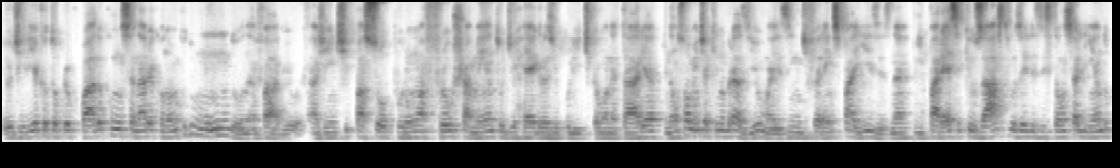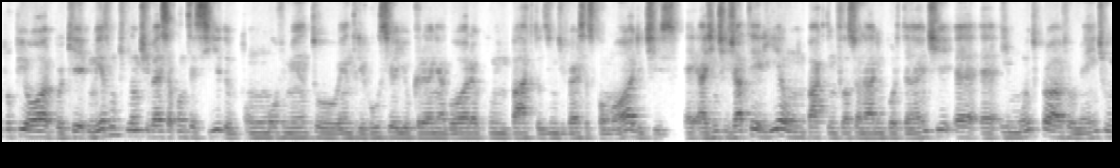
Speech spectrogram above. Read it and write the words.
Eu diria que eu estou preocupado com o cenário econômico do mundo, né, Fábio? A gente passou por um afrouxamento de regras de política monetária, não somente aqui no Brasil, mas em diferentes países, né? E parece que os astros eles estão se alinhando para o pior, porque mesmo que não tivesse acontecido um movimento entre Rússia e Ucrânia agora com impactos em diversas commodities, é, a gente já teria um impacto inflacionário importante é, é, e muito provavelmente um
